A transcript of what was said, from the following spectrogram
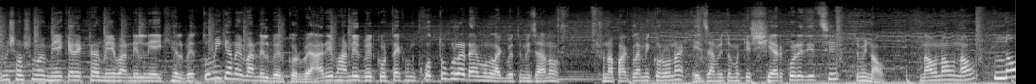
তুমি সবসময় মেয়ে ক্যারেক্টার মেয়ে বান্ডিল নিয়ে খেলবে। তুমি কেন এই বান্ডিল বের করবে? আর এই বান্ডিল বের করতে এখন কতগুলো ডায়মন্ড লাগবে তুমি জানো? শোনা পাগলামি করো না এই যে আমি তোমাকে শেয়ার করে দিচ্ছি তুমি নাও। নাও নাও নাও। নো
